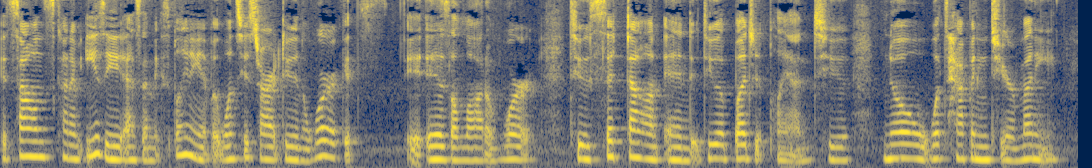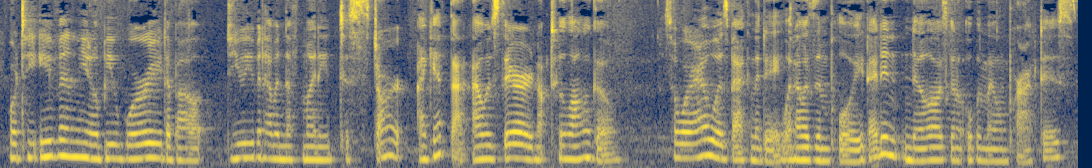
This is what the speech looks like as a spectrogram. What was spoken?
it sounds kind of easy as I'm explaining it, but once you start doing the work, it's it is a lot of work to sit down and do a budget plan to know what's happening to your money or to even you know be worried about do you even have enough money to start i get that i was there not too long ago so where i was back in the day when i was employed i didn't know i was going to open my own practice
